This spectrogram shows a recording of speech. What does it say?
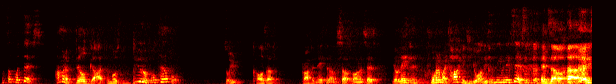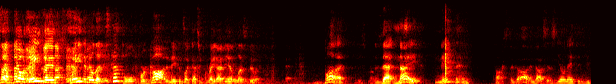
What's up with this? I'm going to build God the most beautiful temple. So he calls up Prophet Nathan on a cell phone and says, Yo, Nathan, what am I talking to you on? These doesn't even exist. And so, uh, and he's like, Yo, Nathan, we need to build a temple for God. And Nathan's like, That's a great idea. Let's do it. But that night, Nathan talks to God, and God says, Yo, Nathan, you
